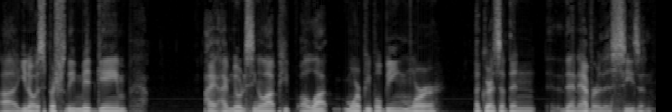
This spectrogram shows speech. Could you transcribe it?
uh, you know, especially mid game. I, am noticing a lot people, a lot more people being more aggressive than than ever this season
